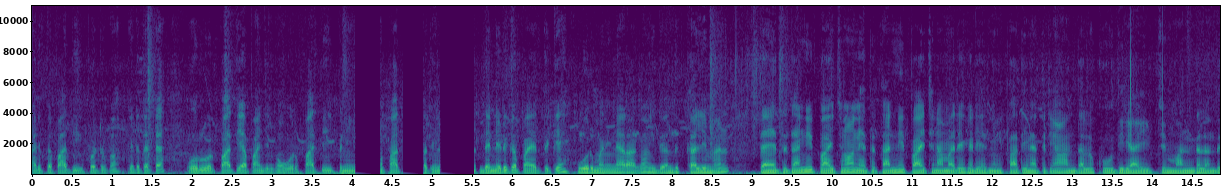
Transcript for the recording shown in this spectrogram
அடுத்த பாத்திக்கு போட்டிருக்கோம். கிட்டத்தட்ட ஒரு ஒரு பாத்தியாக பாய்ஞ்சிருக்கோம் ஒரு பாத்தி இப்போ நீங்கள் பார்த்து பார்த்தீங்கன்னா இந்த நெடுக்க பாயறதுக்கே ஒரு மணி நேரம் ஆகும். இது வந்து களிமண். நேற்று தண்ணீர் பாய்ச்சினோம் நேற்று தண்ணீர் பாய்ச்சின மாதிரியே கிடையாது. நீங்கள் பார்த்தீங்கன்னா தெரியும். அந்த அளவுக்கு உதிரி ஆகிடுச்சு மண்கள் வந்து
